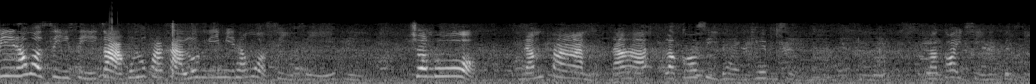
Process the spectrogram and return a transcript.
มีทั้งหมด 4 สีจากคุณลูกค้าค่ะรุ่นนี้มีทั้งหมด 4สีดีชมพู น้ำตาลนะคะ แล้วก็สีแดงเข้มสวย แล้วก็อีกสีหนึ่งเป็นสี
